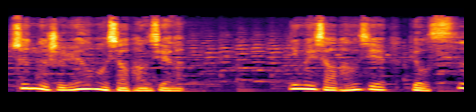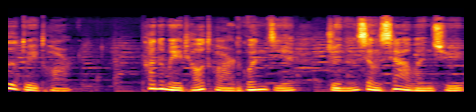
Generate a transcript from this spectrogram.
真的是冤枉小螃蟹了，因为小螃蟹有四对腿儿，它的每条腿儿的关节只能向下弯曲。”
